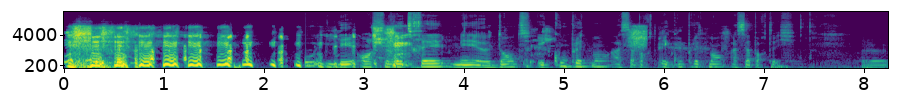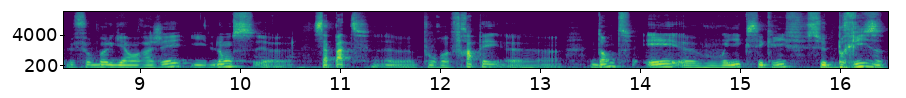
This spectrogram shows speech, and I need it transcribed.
Il est enchevêtré, mais euh, Dante est complètement à sa, portée- est complètement à sa portée. Le Furbolg est enragé, il lance euh, sa patte euh, pour frapper euh, Dante, et euh, vous voyez que ses griffes se brisent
